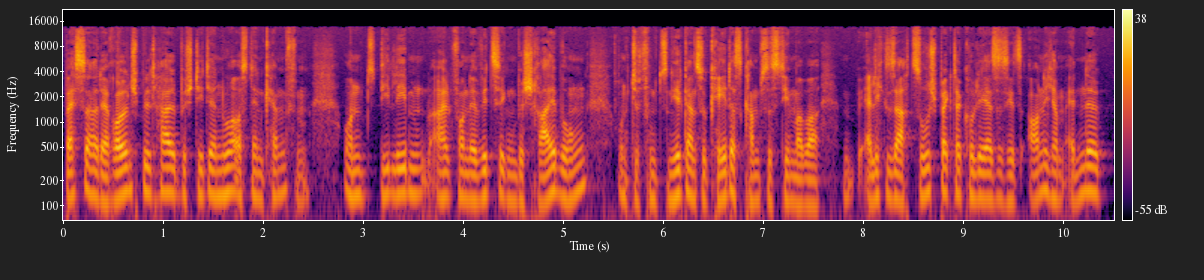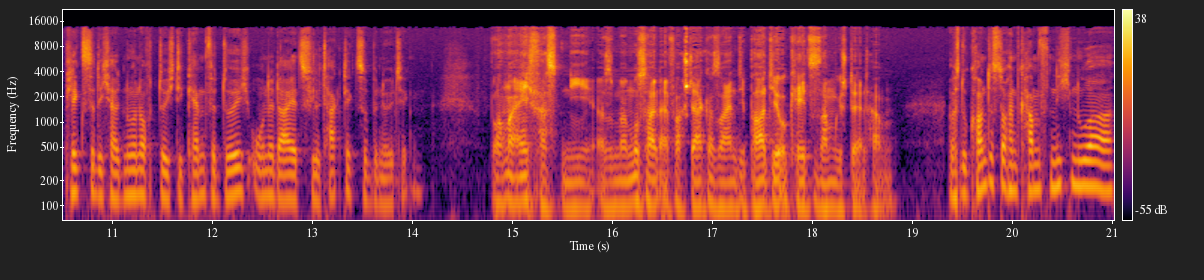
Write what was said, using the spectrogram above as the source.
besser. Der Rollenspielteil besteht ja nur aus den Kämpfen. Und die leben halt von der witzigen Beschreibung. Und das funktioniert ganz okay, das Kampfsystem. Aber ehrlich gesagt, so spektakulär ist es jetzt auch nicht. Am Ende klickst du dich halt nur noch durch die Kämpfe durch, ohne da jetzt viel Taktik zu benötigen. Braucht man eigentlich fast nie. Also man muss halt einfach stärker sein, die Party okay zusammengestellt haben. Aber du konntest doch im Kampf nicht nur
